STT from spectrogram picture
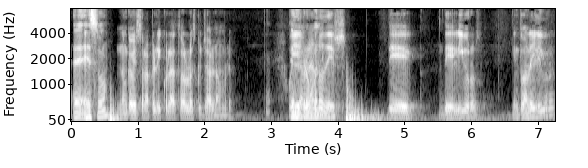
Eh, eso. Nunca he visto la película, solo he escuchado el nombre. Oye, El hablando de, de, de libros. ¿En dónde hay libros?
